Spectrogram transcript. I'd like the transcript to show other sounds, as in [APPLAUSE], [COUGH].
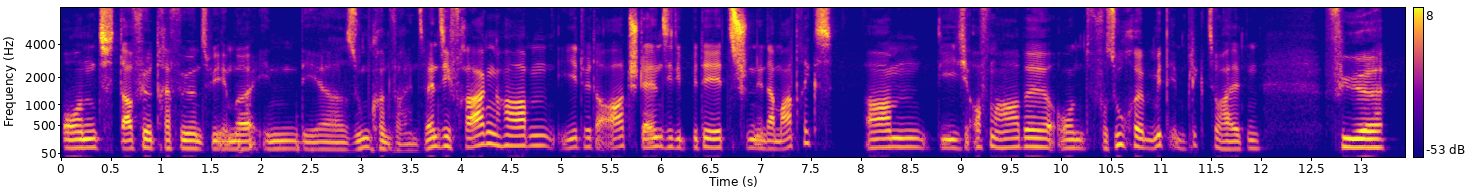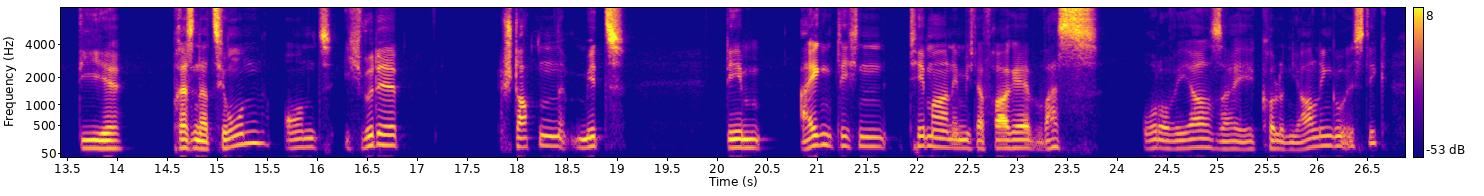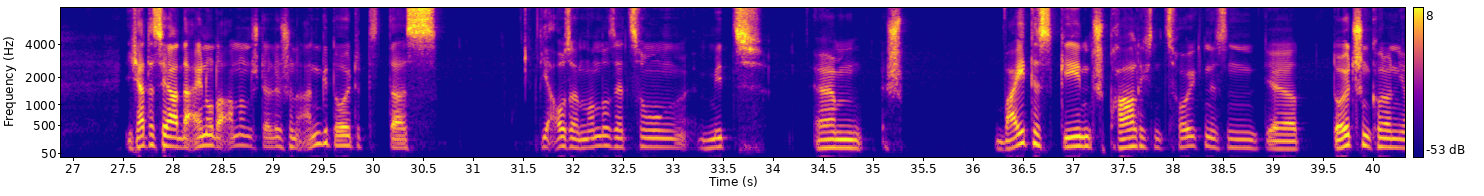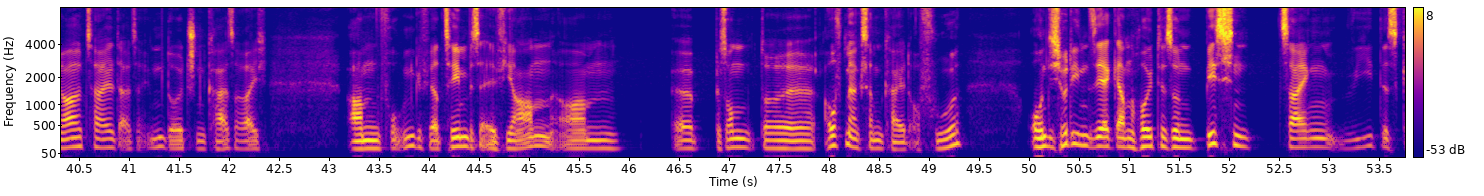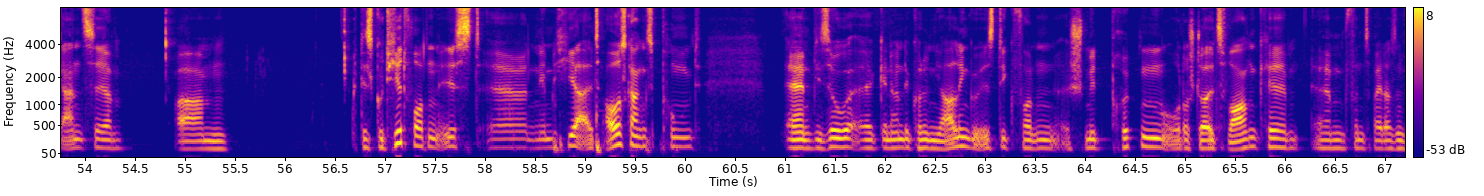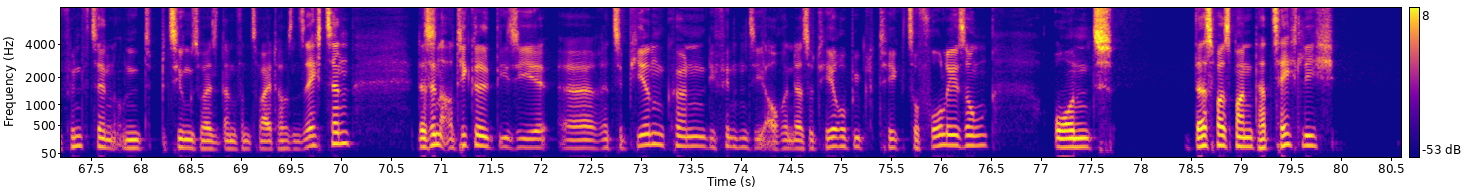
Und dafür treffen wir uns wie immer in der Zoom-Konferenz. Wenn Sie Fragen haben, jedweder Art, stellen Sie die bitte jetzt schon in der Matrix, ähm, die ich offen habe und versuche mit im Blick zu halten für die Präsentation und ich würde starten mit dem eigentlichen Thema, nämlich der Frage, was oder wer sei Koloniallinguistik. Ich hatte es ja an der einen oder anderen Stelle schon angedeutet, dass die Auseinandersetzung mit ähm, weitestgehend sprachlichen Zeugnissen der deutschen Kolonialzeit, also im Deutschen Kaiserreich, ähm, vor ungefähr zehn bis elf Jahren ähm, äh, besondere Aufmerksamkeit erfuhr. Und ich würde Ihnen sehr gern heute so ein bisschen zeigen, wie das Ganze ähm, diskutiert worden ist, äh, nämlich hier als Ausgangspunkt äh, die sogenannte äh, Koloniallinguistik von Schmidt-Brücken oder Stolz-Warnke ähm, von 2015 und beziehungsweise dann von 2016. Das sind Artikel, die Sie äh, rezipieren können. Die finden Sie auch in der Sotero-Bibliothek zur Vorlesung. Und das, was man tatsächlich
